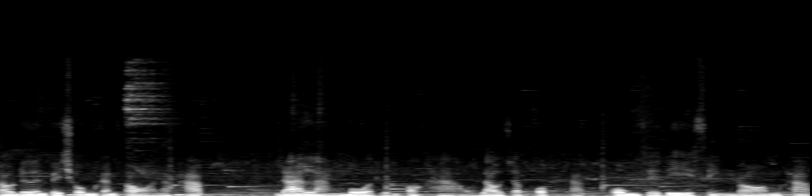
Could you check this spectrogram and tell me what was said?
เราเดินไปชมกันต่อนะครับ ด้านหลังโบสถ์หลวงพ่อขาว เราจะพบกับองค์เจดีย์สิ่งล้อมครับ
